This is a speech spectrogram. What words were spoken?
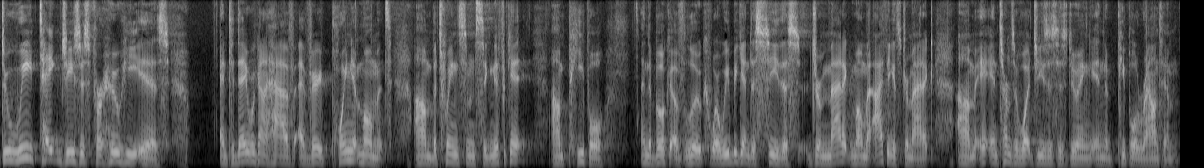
do we take Jesus for who He is? And today we're going to have a very poignant moment um, between some significant um, people in the book of Luke where we begin to see this dramatic moment. I think it's dramatic um, in, in terms of what Jesus is doing in the people around him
